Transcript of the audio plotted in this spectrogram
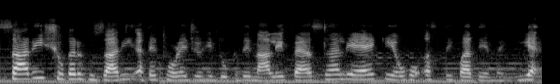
ਸਾਰੀ ਸ਼ੁਕਰਗੁਜ਼ਾਰੀ ਅਤੇ ਥੋੜੇ ਜਿਹੇ ਦੁੱਖ ਦੇ ਨਾਲ ਇਹ ਫੈਸਲਾ ਲਿਆ ਹੈ ਕਿ ਉਹ ਅਸਤੀਫਾ ਦੇਣ ਰਹੀ ਹੈ।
